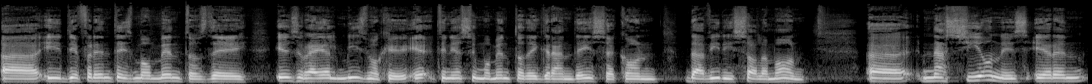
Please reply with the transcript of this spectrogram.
ah, y diferentes momentos de Israel mismo, que eh, tenía su momento de grandeza con David y Salomón. Ah, naciones eran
